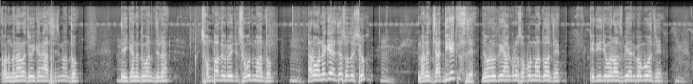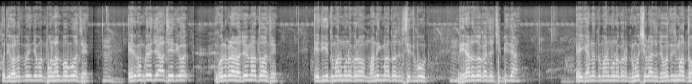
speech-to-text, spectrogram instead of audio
কনভেনার আছে ওইখানে আশিস মাহাতো এইখানে তোমার যেটা সম্পাদক রয়েছে সুবোধ মাহাতো আরও অনেকে আছে সদস্য। মানে যার দিকেই তো আছে যেমন ওদিকে আঁকড়ো স্বপন মাহাতো আছে এদিকে যেমন রাসবিহারী বাবু আছে ওদিকে হলদমণি যেমন প্রহ্লাদ বাবু আছে এরকম করে যে আছে এদিকে গোলবেড়ার অজয় মাহাতো আছে এদিকে তোমার মনে করো মানিক মাহাতো আছে সিদ্ধপুর ধীরা রজক আছে চিপিদা এইখানে তোমার মনে করো ডুমরশুল আছে জগদীশ মাহাতো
